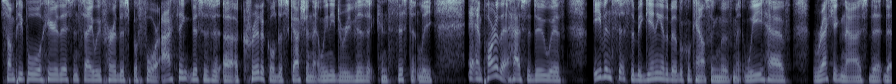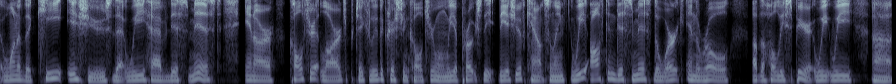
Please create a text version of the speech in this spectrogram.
some people will hear this and say, We've heard this before. I think this is a, a, critical discussion that we need to revisit consistently. And part of that has to do with even since the beginning of the biblical counseling movement, we have recognized that, that one of the key issues that we have dismissed in our culture at large, particularly the Christian culture, when we approach the, the issue of counseling, we often dismiss the work and the role of the Holy Spirit. We we uh,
